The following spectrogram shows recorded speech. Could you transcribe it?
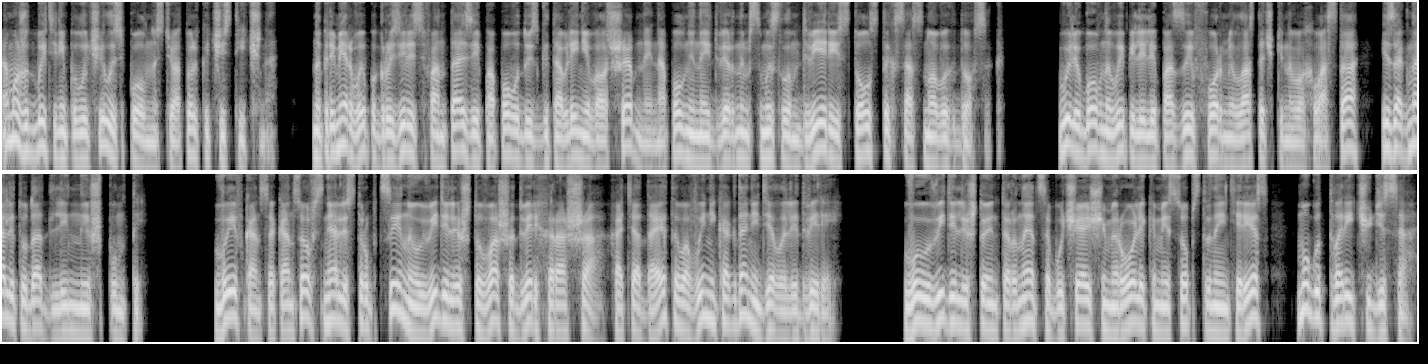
А может быть и не получилось полностью, а только частично. Например, вы погрузились в фантазии по поводу изготовления волшебной, наполненной дверным смыслом двери из толстых сосновых досок. Вы любовно выпилили пазы в форме ласточкиного хвоста и загнали туда длинные шпунты. Вы, в конце концов, сняли струбцины и увидели, что ваша дверь хороша, хотя до этого вы никогда не делали дверей. Вы увидели, что интернет с обучающими роликами и собственный интерес могут творить чудеса,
